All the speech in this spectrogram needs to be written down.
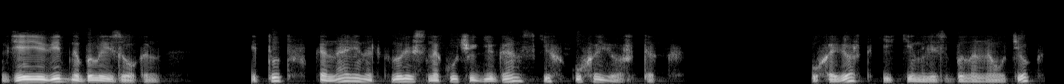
где ее видно было из окон. И тут в канаве наткнулись на кучу гигантских уховерток. Уховертки кинулись было на утек,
